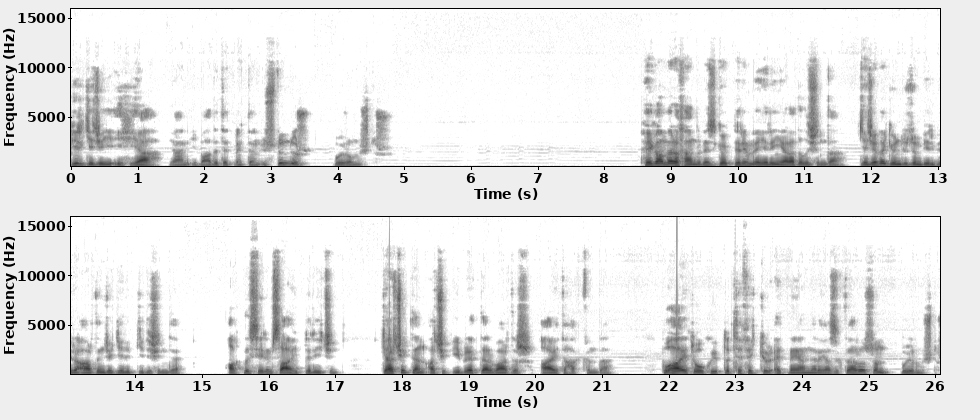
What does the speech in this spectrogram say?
bir geceyi ihya yani ibadet etmekten üstündür buyurulmuştur. Peygamber Efendimiz göklerin ve yerin yaratılışında, gece ve gündüzün birbiri ardınca gelip gidişinde, aklı selim sahipleri için gerçekten açık ibretler vardır ayeti hakkında, bu ayeti okuyup da tefekkür etmeyenlere yazıklar olsun buyurmuştur.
